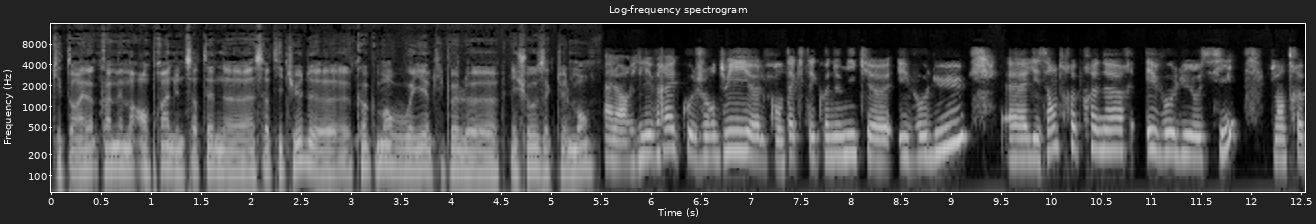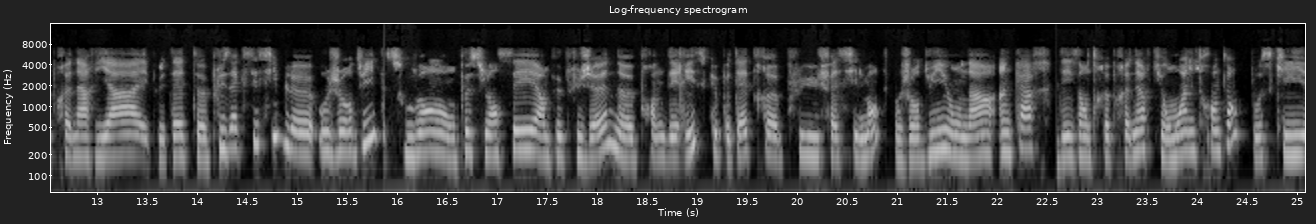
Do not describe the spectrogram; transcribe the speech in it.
qui est quand même empreint d'une certaine euh, incertitude. Euh, comment vous voyez un petit peu le, les choses actuellement? Alors, il est vrai qu'aujourd'hui, euh, le contexte économique évolue, les entrepreneurs évoluent aussi. L'entrepreneuriat est peut-être plus accessible aujourd'hui. Souvent, on peut se lancer un peu plus jeune, prendre des risques peut-être plus facilement. Aujourd'hui, on a un quart des entrepreneurs qui ont moins de 30 ans, chose qui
